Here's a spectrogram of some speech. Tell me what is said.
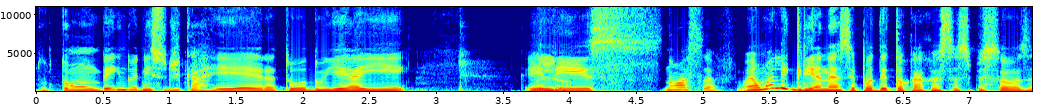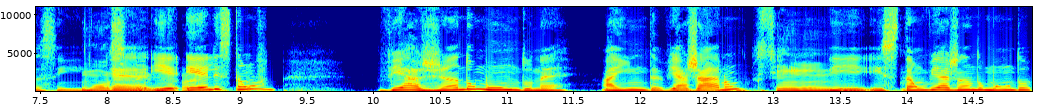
do Tom, bem do início de carreira, tudo. E aí eles. Nossa, é uma alegria, né? Você poder tocar com essas pessoas assim. Nossa, É, e, e eles estão viajando o mundo, né? Ainda. Viajaram Sim. e, e estão viajando o mundo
